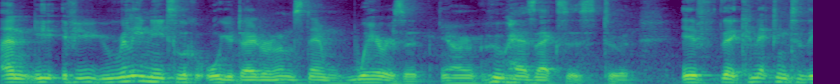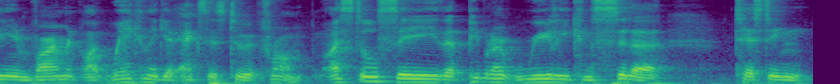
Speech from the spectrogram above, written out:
And if you really need to look at all your data and understand where is it, you know, who has access to it, if they're connecting to the environment, like where can they get access to it from? I still see that people don't really consider testing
